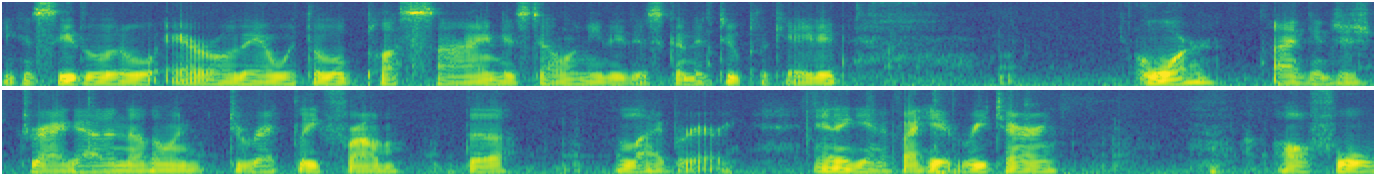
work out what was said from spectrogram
you can see the little arrow there with the little plus sign is telling me that it's going to duplicate it. Or I can just drag out another one directly from the library. And again, if I hit return, all four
